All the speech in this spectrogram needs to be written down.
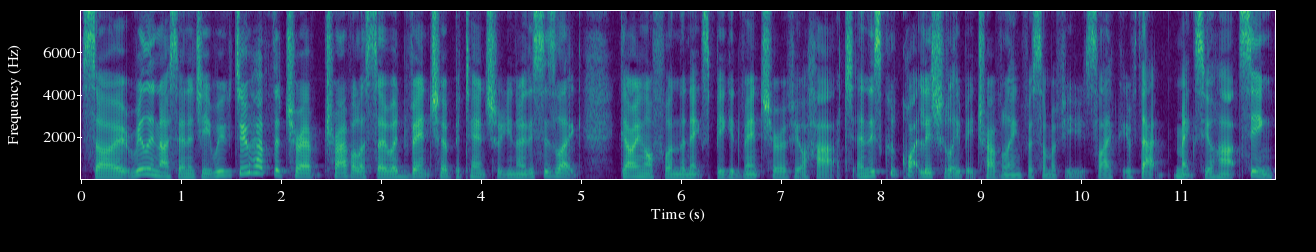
So, really nice energy. We do have the tra- traveler, so adventure potential. You know, this is like going off on the next big adventure of your heart. And this could quite literally be traveling for some of you. It's like if that makes your heart sing.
